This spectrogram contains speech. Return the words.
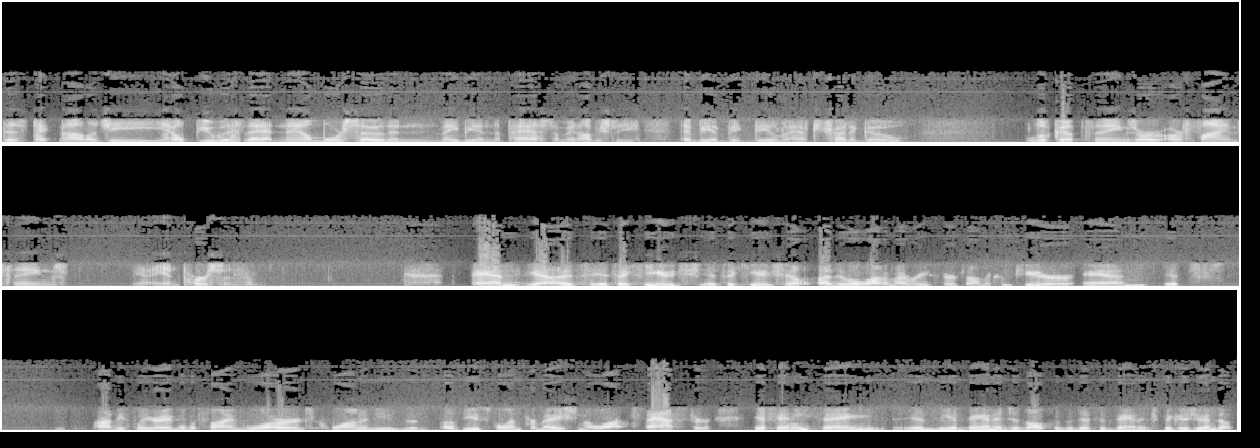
does technology help you with that now more so than maybe in the past? I mean, obviously that'd be a big deal to have to try to go look up things or, or find things in person. And yeah, it's it's a huge it's a huge help. I do a lot of my research on the computer, and it's obviously you're able to find large quantities of, of useful information a lot faster. If anything, it, the advantage is also the disadvantage because you end up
